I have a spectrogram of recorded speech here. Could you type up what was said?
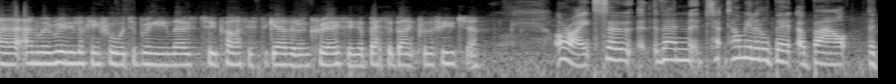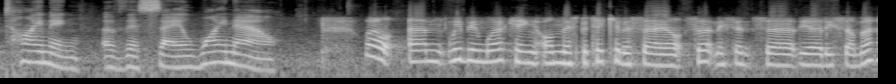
Uh, and we're really looking forward to bringing those two parties together and creating a better bank for the future. All right, so then tell me a little bit about the timing of this sale. Why now? Well, um, we've been working on this particular sale certainly since uh, the early summer.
